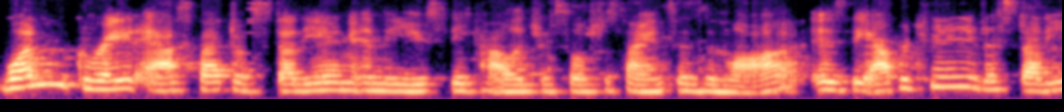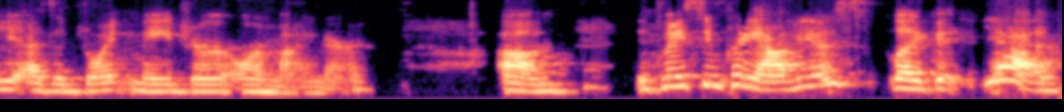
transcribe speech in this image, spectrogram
One great aspect of studying in the UC College of Social Sciences and Law is the opportunity to study as a joint major or minor. Um, it may seem pretty obvious, like, yeah,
